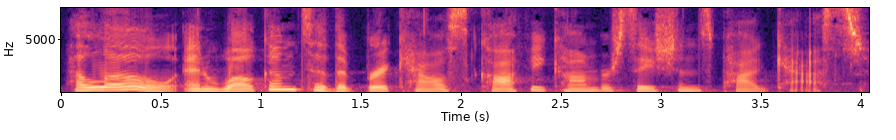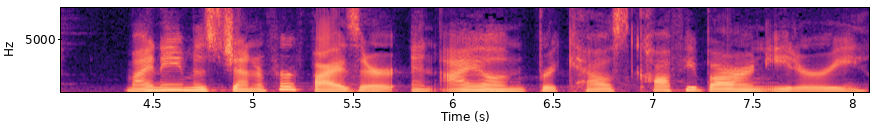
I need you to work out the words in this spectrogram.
Hello, and welcome to the Brick House Coffee Conversations podcast. My name is Jennifer Pfizer, and I own Brickhouse Coffee Bar and Eatery,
